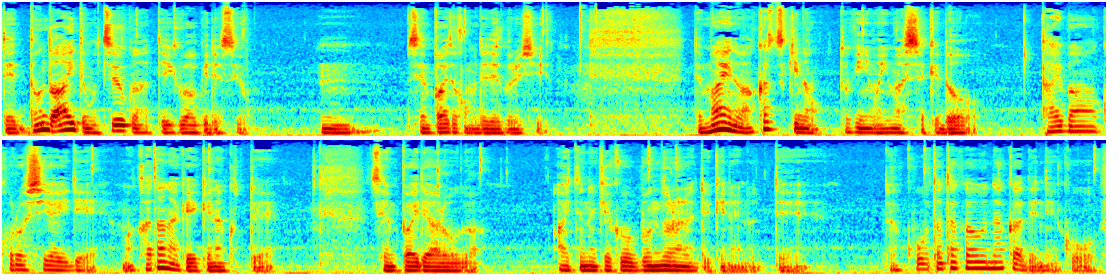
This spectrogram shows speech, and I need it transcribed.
でどんどん相手も強くなっていくわけですよ。うん。先輩とかも出てくるし。で前の暁の時にも言いましたけど対バンは殺し合いで、まあ、勝たなきゃいけなくて先輩であろうが相手の客をぶんどらないといけないのでこう戦う中でねこう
